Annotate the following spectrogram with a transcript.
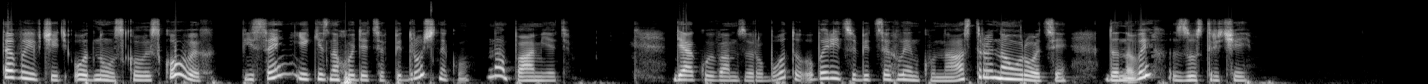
Та вивчіть одну з колискових пісень, які знаходяться в підручнику, на пам'ять. Дякую вам за роботу. Оберіть собі цеглинку настрою на уроці. До нових зустрічей!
